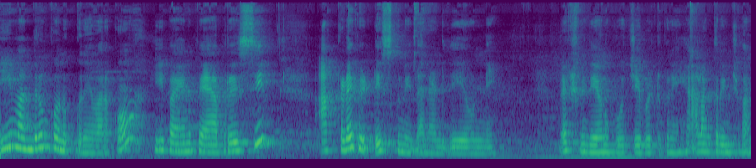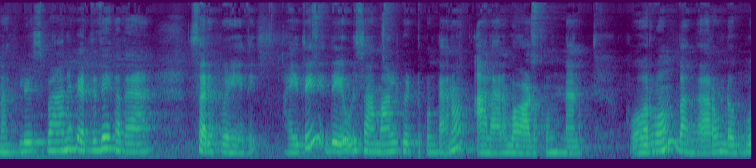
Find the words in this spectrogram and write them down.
ఈ మందిరం కొనుక్కునే వరకు ఈ పైన పేపర్ వేసి అక్కడే పెట్టేసుకునేదానండి దేవుణ్ణి. లక్ష్మీదేవిని కూర్చోబెట్టుకుని అలంకరించుకొని. ప్లేస్ బాగానే పెద్దదే కదా. సరిపోయేది. అయితే దేవుడు సామాన్లు పెట్టుకుంటాను అలానే వాడుకుంటున్నాను. పూర్వం బంగారం డబ్బు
